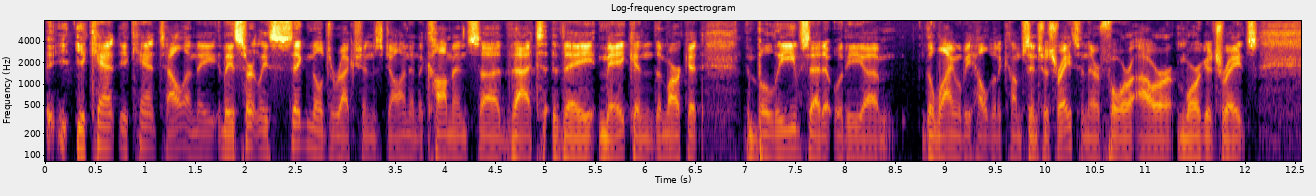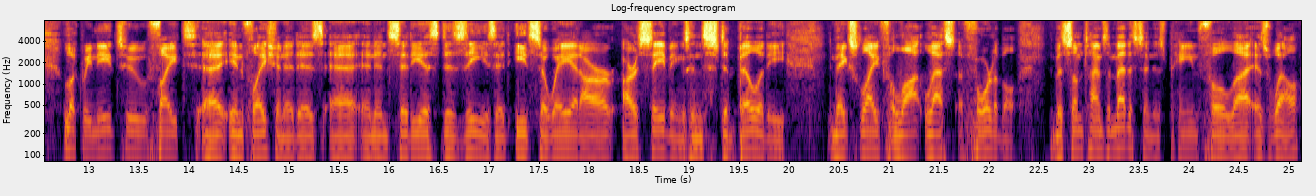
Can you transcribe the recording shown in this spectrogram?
you can't you can't tell, and they, they certainly signal directions, John, in the comments uh, that they make, and the market believes that it will be um, the line will be held when it comes to interest rates, and therefore our mortgage rates look, we need to fight uh, inflation. It is uh, an insidious disease. It eats away at our, our savings and stability. It makes life a lot less affordable. But sometimes the medicine is painful uh, as well,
